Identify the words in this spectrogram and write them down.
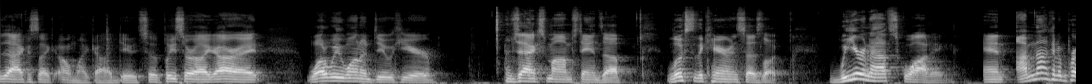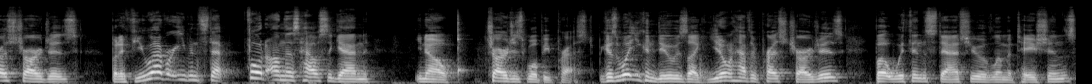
Zach is like, oh my god, dude. So the police are like, all right, what do we want to do here? Zach's mom stands up, looks at the Karen, and says, look, we are not squatting, and I'm not going to press charges. But if you ever even step foot on this house again, you know, charges will be pressed. Because what you can do is like, you don't have to press charges, but within the statute of limitations,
